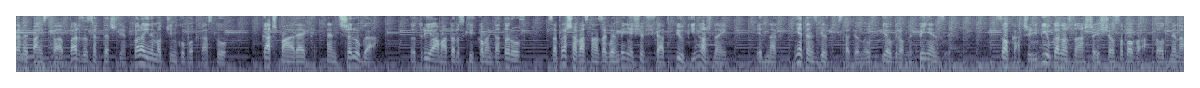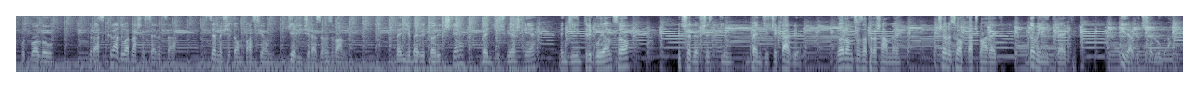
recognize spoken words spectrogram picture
Witamy Państwa bardzo serdecznie w kolejnym odcinku podcastu Kaczmarek and Szeluga. To trio amatorskich komentatorów zaprasza Was na zagłębienie się w świat piłki nożnej, jednak nie ten z wielkich stadionów i ogromnych pieniędzy. Soka, czyli piłka nożna sześcioosobowa, to odmiana futbolu, która skradła nasze serca. Chcemy się tą pasją dzielić razem z Wami. Będzie merytorycznie, będzie śmiesznie, będzie intrygująco i przede wszystkim będzie ciekawie. Gorąco zapraszamy Przemysław Kaczmarek, Dominik Rek i Dawid Szeluga.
